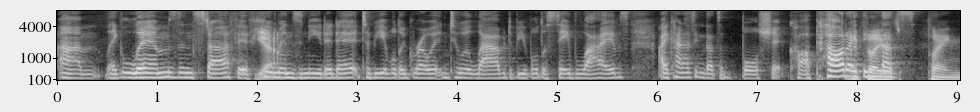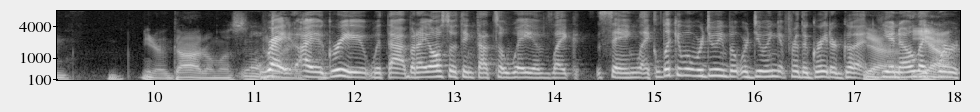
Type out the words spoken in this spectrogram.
um, like limbs and stuff if Yeah. humans needed it to be able to grow it into a lab to be able to save lives. I kind of think that's a bullshit cop out. I, I, think like that's. playing, you know, God almost. Right, I agree with that, but I also think that's a way of like saying like look at what we're doing but we're doing it for the greater good. Yeah. You know, like Yeah. we're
